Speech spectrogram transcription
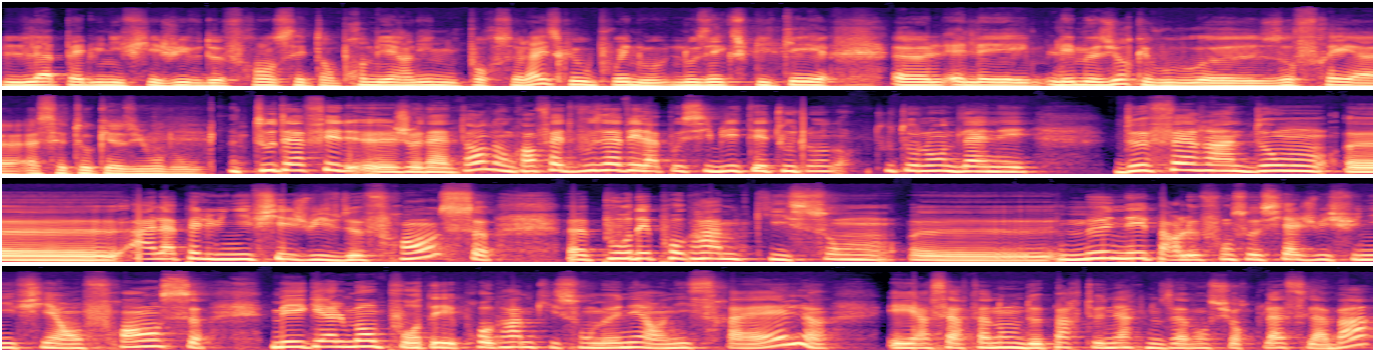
L'appel unifié juif de France est en première ligne pour cela. Est-ce que vous pouvez nous, expliquer euh, les, mesures que vous euh, offrez à, cette occasion donc? Tout à fait, euh, Jonathan. Donc en fait, vous avez la possibilité tout au long de l'année de faire un don euh, à l'appel unifié juif de France euh, pour des programmes qui sont euh, menés par le Fonds social juif unifié en France, mais également pour des programmes qui sont menés en Israël et un certain nombre de partenaires que nous avons sur place là-bas.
